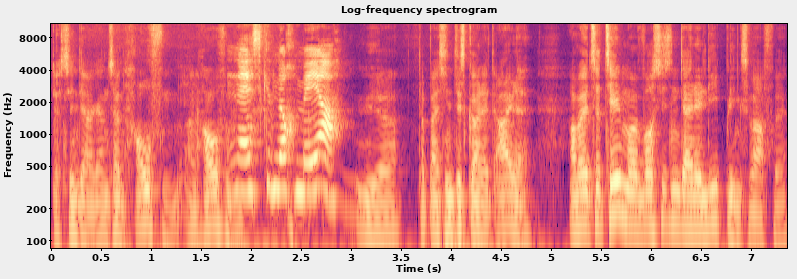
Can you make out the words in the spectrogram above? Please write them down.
Das sind ja ganz ein Haufen, ein Haufen. Ne, es gibt noch mehr. Ja, dabei sind es gar nicht alle. Aber jetzt erzähl mal, was ist denn deine Lieblingswaffe?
